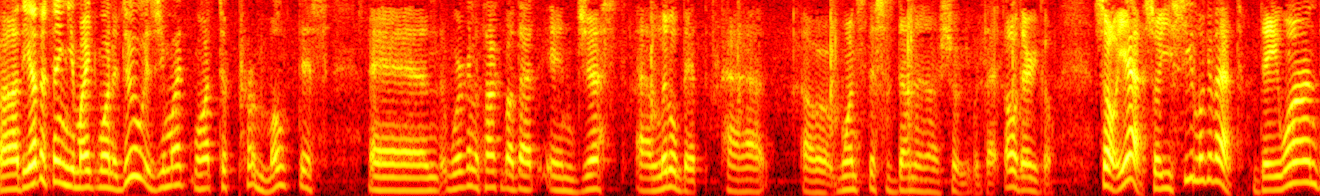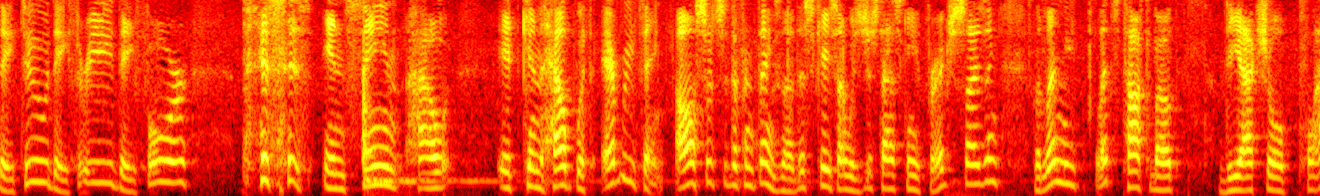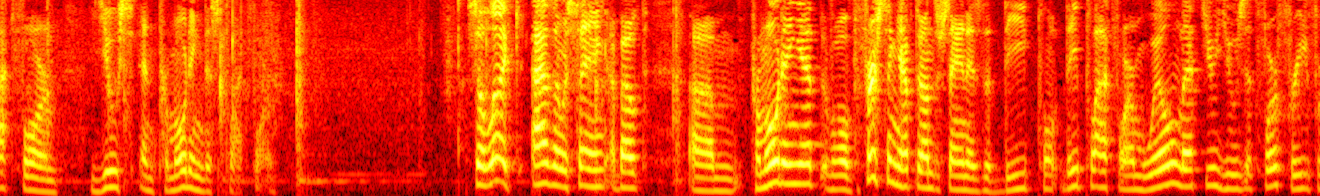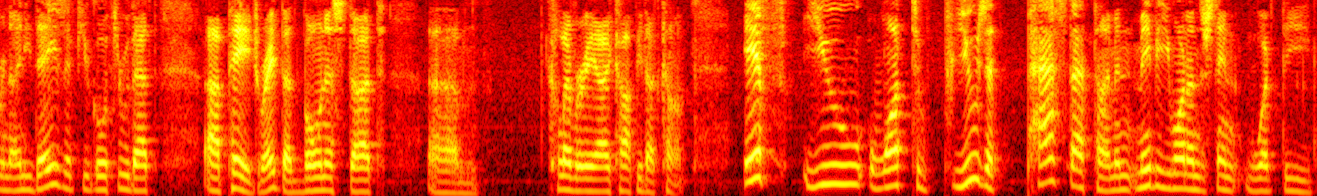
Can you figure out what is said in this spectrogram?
Uh, the other thing you might want to do is you might want to promote this. And we're going to talk about that in just a little bit uh, uh, once this is done, and I'll show you what that. Oh, there you go. So, yeah, so you see, look at that. Day one, day two, day three, day four. This is insane how it can help with everything, all sorts of different things. Now, this case, I was just asking it for exercising, but let me let's talk about the actual platform use and promoting this platform. So, like as I was saying about um, promoting it, well, the first thing you have to understand is that the the platform will let you use it for free for 90 days if you go through that uh, page, right? That bonus dot um, cleveraicopy.com if you want to use it past that time, and maybe you want to understand what the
